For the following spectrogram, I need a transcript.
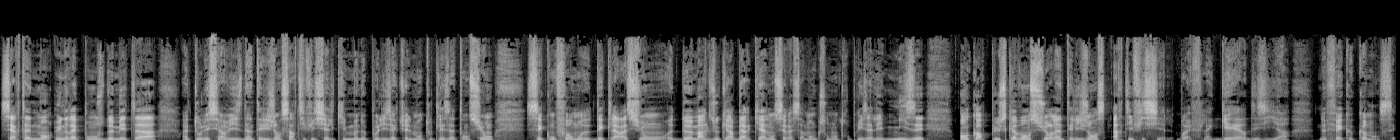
certainement une réponse de Meta à tous les services d'intelligence artificielle qui monopolisent actuellement toutes les attentions. C'est conforme aux déclarations de Mark Zuckerberg qui a annoncé récemment que son entreprise allait miser encore plus qu'avant sur l'intelligence artificielle. Bref, la guerre des IA ne fait que commencer.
